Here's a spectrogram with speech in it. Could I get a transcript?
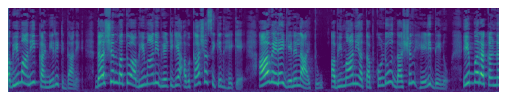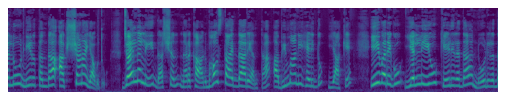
ಅಭಿಮಾನಿ ಕಣ್ಣೀರಿಟ್ಟಿದ್ದಾನೆ. ದರ್ಶನ್ ಮತ್ತು ಅಭಿಮಾನಿ ಭೇಟಿಗೆ ಅವಕಾಶ ಸಿಕ್ಕಿದ್ ಹೇಗೆ? ಆ ವೇಳೆ ಏನೆಲ್ಲ ಆಯ್ತು? ಅಭಿಮಾನಿಯ ತಪ್ಪಿಕೊಂಡು ದರ್ಶನ್ ಹೇಳಿದ್ದೇನು? ಇಬ್ಬರ ಕಣ್ಣಲ್ಲೂ ನೀರು ತಂದ ಆ ಕ್ಷಣ ಯಾವುದು? ಜೈಲ್ನಲ್ಲಿ ದರ್ಶನ್ ನರಕ ಅನುಭವಿಸ್ತಾ ಇದ್ದಾರೆ ಅಂತ ಅಭಿಮಾನಿ ಹೇಳಿದ್ದು ಯಾಕೆ? ಈವರೆಗೂ ಎಲ್ಲಿಯೂ ಕೇಳಿರದ, ನೋಡಿರದ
